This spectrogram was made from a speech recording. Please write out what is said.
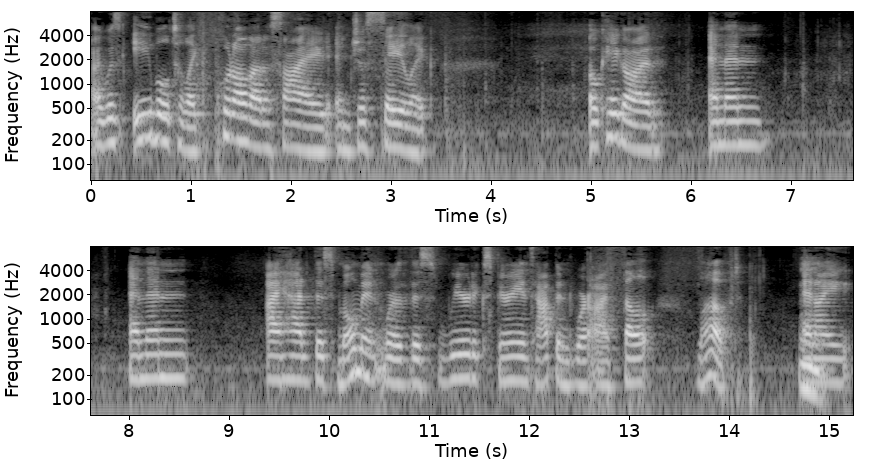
i was able to like put all that aside and just say like okay god. And then and then i had this moment where this weird experience happened where i felt loved. And mm. i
